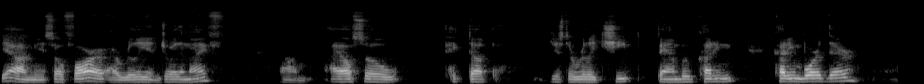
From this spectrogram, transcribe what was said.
yeah, I mean, so far I really enjoy the knife. Um, I also picked up just a really cheap bamboo cutting cutting board there. Um,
